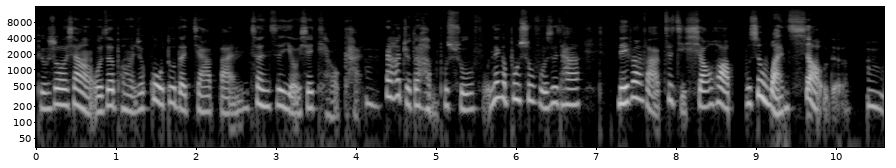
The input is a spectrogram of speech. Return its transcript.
比如说像我这朋友就过度的加班，甚至有一些调侃，让他觉得很不舒服，那个不舒服是他。没办法自己消化，不是玩笑的。嗯，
